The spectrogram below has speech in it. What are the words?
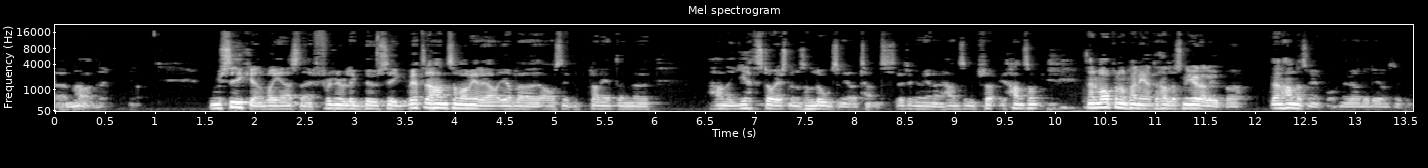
uh, Mudd. Musiken var här finurlig busig. Vet du han som var med i det jävla avsnittet på planeten? eh, Han är jättestor snubben som log som en jävla tönt. Det tycker jag menar. Han som, han som, när de var på någon planet och halvades ner allihopa. Den han som med på när vi hade det avsnittet.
